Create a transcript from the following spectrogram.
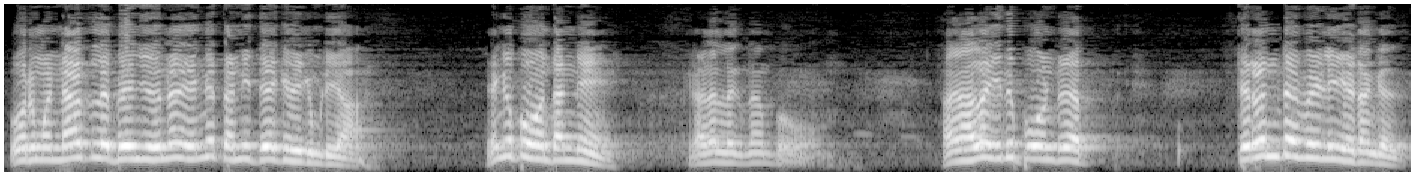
ஒரு மணி நேரத்துல பெஞ்சதுன்னா எங்க தண்ணி தேக்கி வைக்க முடியும்? எங்க போவோம் தண்ணி? கடலுக்கு தான் போவோம். அதனால இது போன்ற திறந்த வெளி இடங்கள்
